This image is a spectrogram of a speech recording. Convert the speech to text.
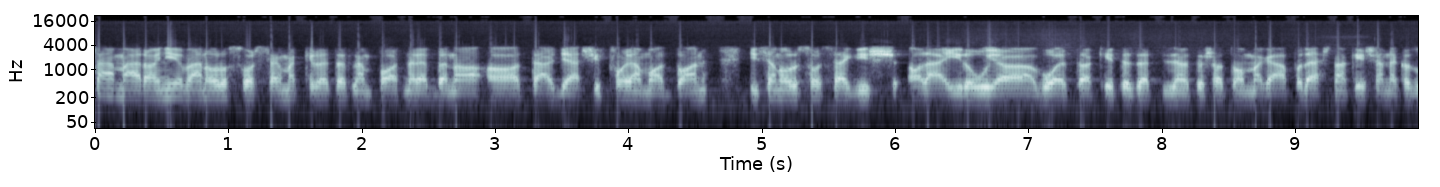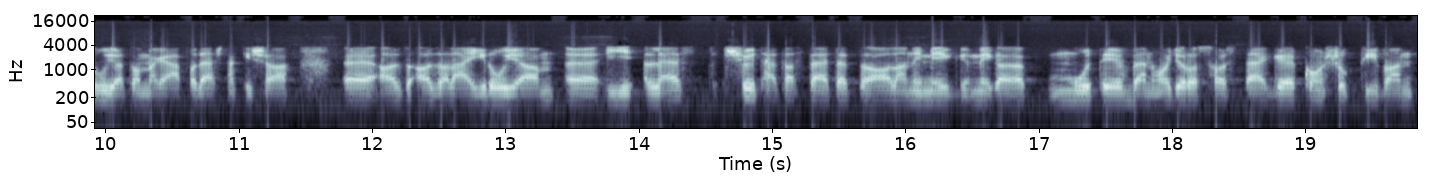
számára nyilván Oroszország megkerülhetetlen partner ebben a, a tárgyási folyamatban, hiszen Oroszország is aláírója volt a 2015-ös atommegállapodásnak, és ennek az új atommegállapodásnak is a, az, az aláírója lesz sőt, hát azt lehetett hallani még, még a múlt évben, hogy Oroszország konstruktívan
